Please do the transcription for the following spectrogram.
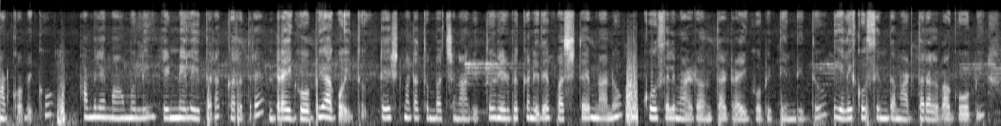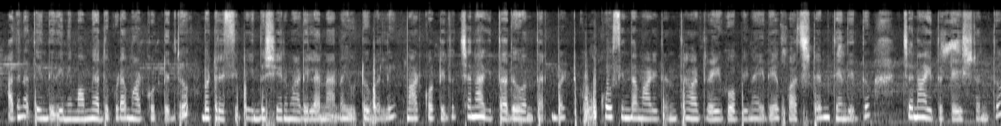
ಮಾಡ್ಕೋಬೇಕು. ಆಮೇಲೆ ಮಾಮೂಲಿ ಎಣ್ಣೆಲಿ ಈ ಥರ ಕರೆದ್ರೆ ಡ್ರೈ ಗೋಬಿ ಆಗೋಯ್ತು. ಟೇಸ್ಟ್ ಮಟ್ಟ ತುಂಬ ಚೆನ್ನಾಗಿತ್ತು. ಹೇಳ್ಬೇಕಂದಿದೆ ಫಸ್ಟ್ ಟೈಮ್ ನಾನು ಹೂಕೋಸಲ್ಲಿ ಮಾಡಿರೋಂಥ ಡ್ರೈ ಗೋಬಿ ತಿಂದಿದ್ದು. ಎಲೆಕೋಸಿಂದ ಮಾಡ್ತಾರಲ್ವಾ ಗೋಬಿ? ಅದನ್ನು ತಿಂದಿದ್ದೀನಿ. ಮಮ್ಮಿ ಅದು ಕೂಡ ಮಾಡಿಕೊಟ್ಟಿದ್ರು. ಬಟ್ ರೆಸಿಪಿ ಇಂದು ಶೇರ್ ಮಾಡಿಲ್ಲ ನಾನು ಯೂಟ್ಯೂಬಲ್ಲಿ ಮಾಡಿಕೊಟ್ಟಿದ್ದು ಚೆನ್ನಾಗಿತ್ತು ಅದು ಅಂತ. ಬಟ್ ಹೂಕೋಸಿಂದ ಮಾಡಿದಂತಹ ಡ್ರೈ ಗೋಬಿನ ಇದೆ ಫಸ್ಟ್ ಟೈಮ್ ತಿಂದಿದ್ದು. ಚೆನ್ನಾಗಿತ್ತು ಟೇಸ್ಟ್ ಅಂತೂ.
